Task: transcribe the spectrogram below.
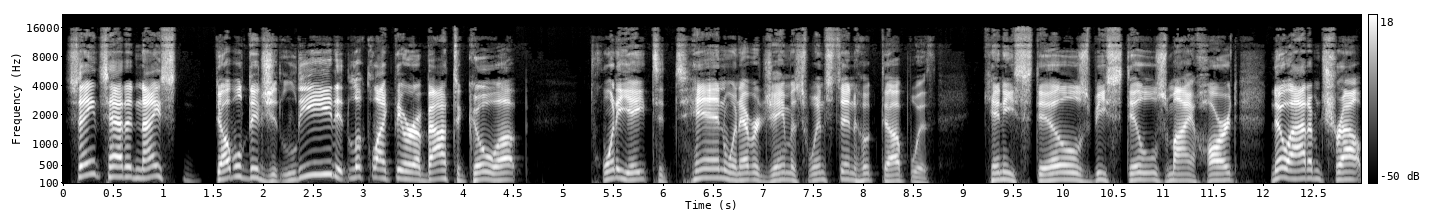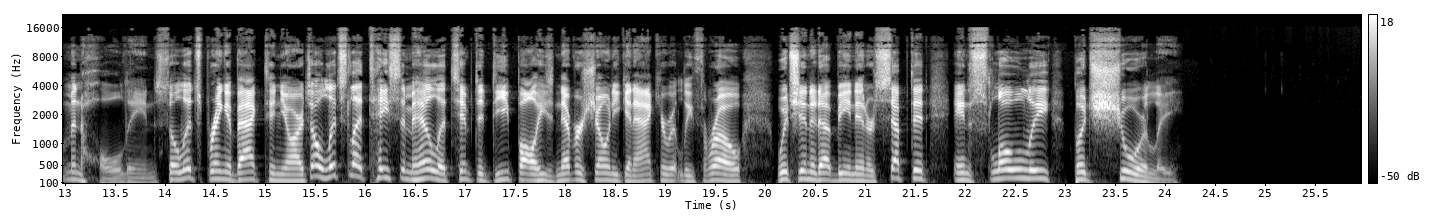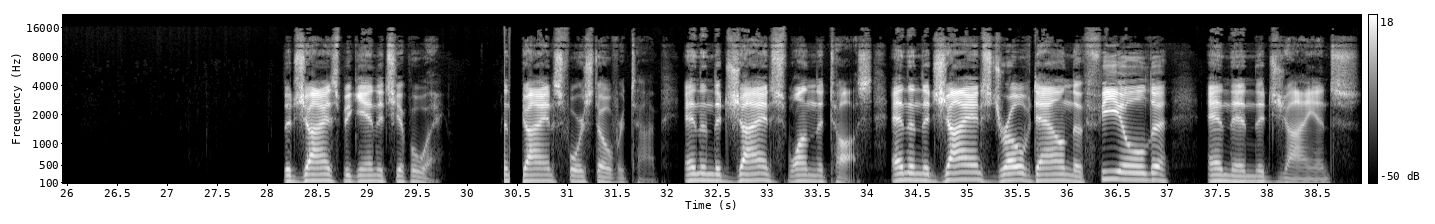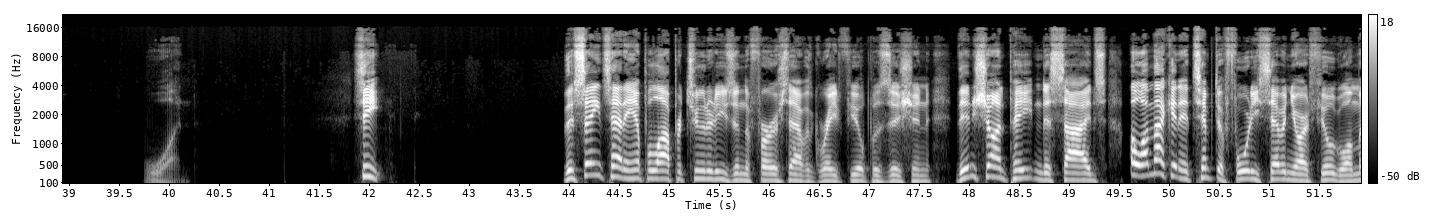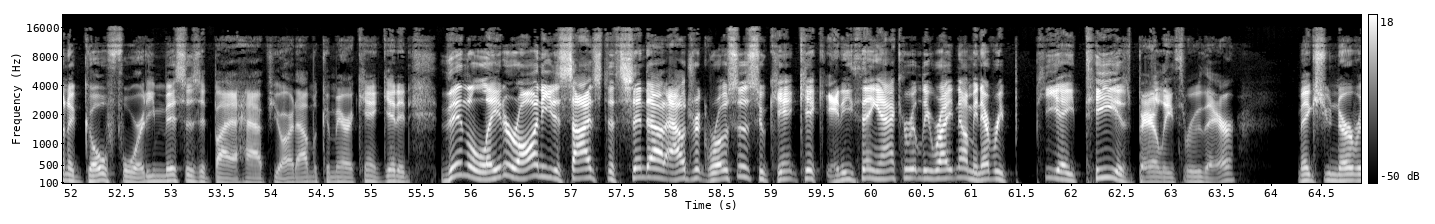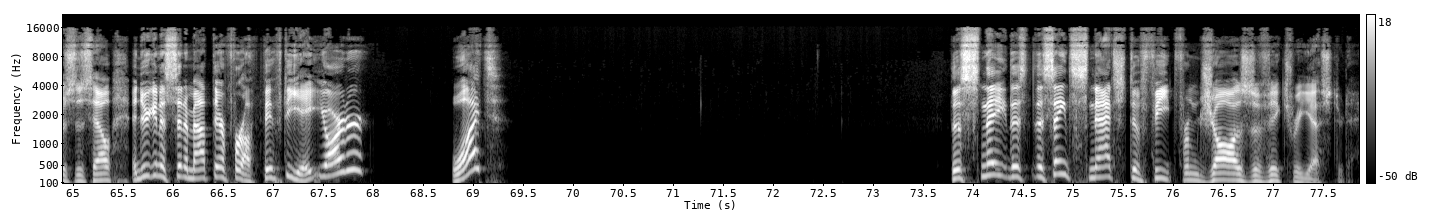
Saints had a nice double digit lead. It looked like they were about to go up 28 to 10 whenever Jameis Winston hooked up with Kenny Stills, be stills my heart. No Adam Trautman holding. So let's bring it back 10 yards. Oh, let's let Taysom Hill attempt a deep ball he's never shown he can accurately throw, which ended up being intercepted. And slowly but surely, the Giants began to chip away. The Giants forced overtime. And then the Giants won the toss. And then the Giants drove down the field. And then the Giants one. See, the Saints had ample opportunities in the first half with great field position. Then Sean Payton decides, oh, I'm not going to attempt a 47 yard field goal. I'm going to go for it. He misses it by a half yard. Alvin Kamara can't get it. Then later on, he decides to send out Aldrick Rosas, who can't kick anything accurately right now. I mean, every PAT is barely through there. Makes you nervous as hell. And you're going to send him out there for a 58 yarder? What? The snake, the, the Saints snatched defeat from jaws of victory yesterday.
